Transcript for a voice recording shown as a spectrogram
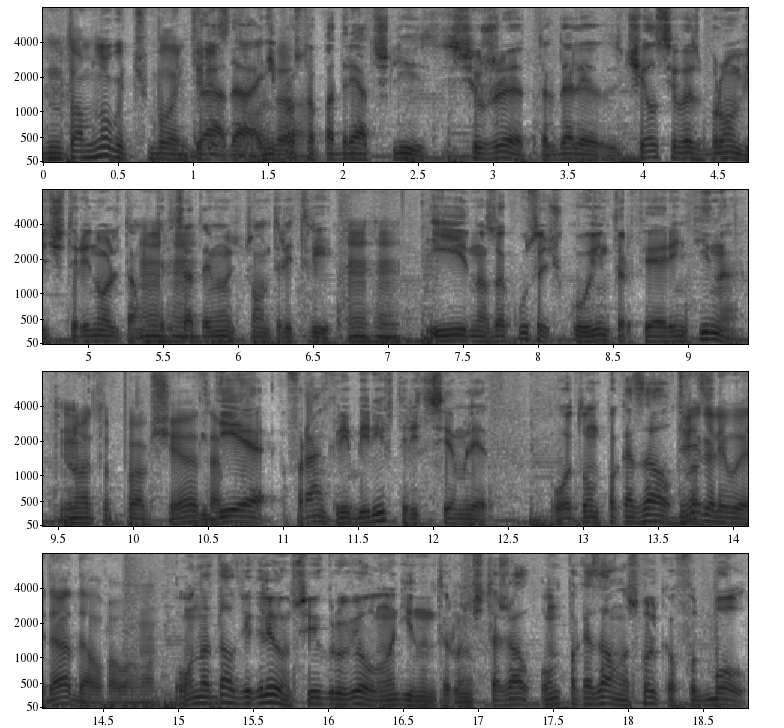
Ну, там много чего было интересного. Да, да, они да. просто подряд шли, сюжет и так далее. Челси Вест Бромвич 3-0, там, угу. 30-й минуте, потом 3-3. Угу. И на закусочку Интер Фиорентина. Ну, это вообще... Где так... Франк Рибери в 37 лет. Вот он показал... Две нас... голевые, да, отдал, по-моему? Он отдал две голевые, он всю игру вел, он один Интер уничтожал. Он показал, насколько футбол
